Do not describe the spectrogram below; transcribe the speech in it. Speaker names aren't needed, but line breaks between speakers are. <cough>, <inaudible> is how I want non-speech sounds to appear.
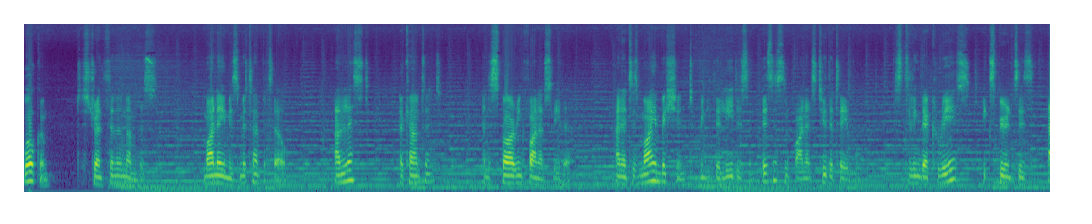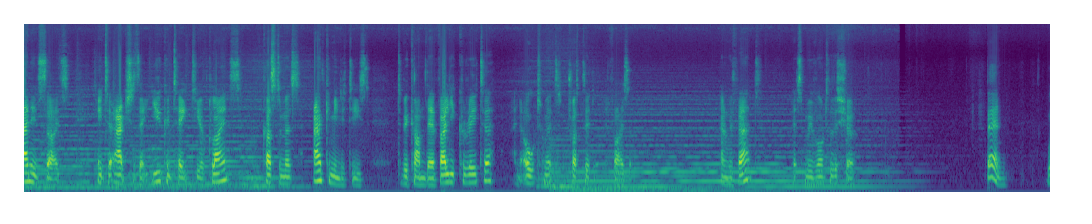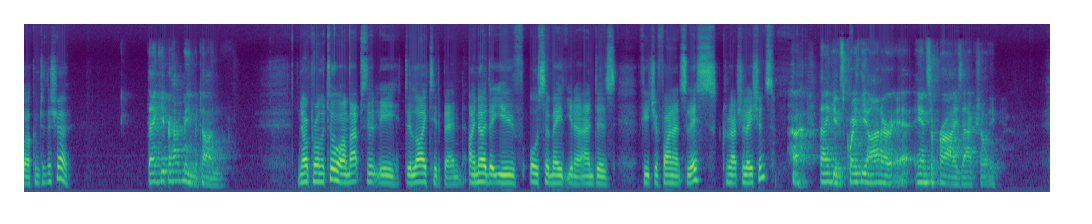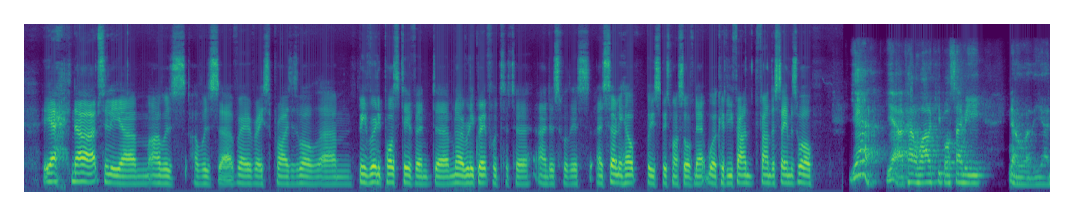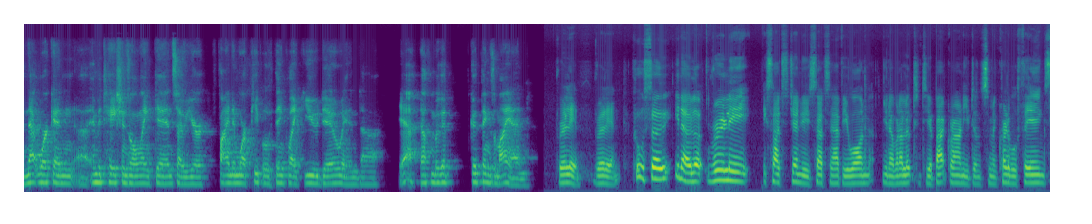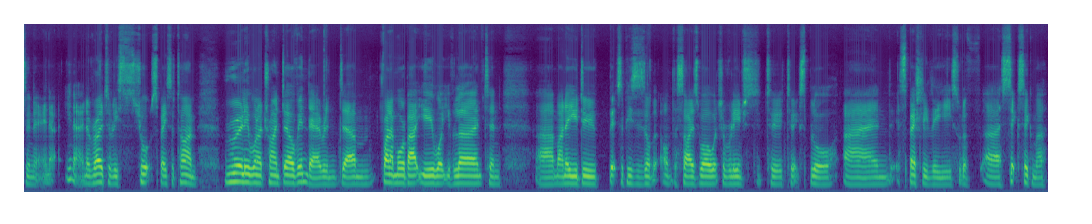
Welcome to Strengthen the Numbers. My name is Mitan Patel, analyst, accountant, and aspiring finance leader, and it is my ambition to bring the leaders in business and finance to the table, distilling their careers, experiences, and insights into actions that you can take to your clients, customers, and communities to become their value creator and ultimate trusted advisor. And with that, let's move on to the show. Ben, welcome to the show.
Thank you for having me, Matan.
No problem at all. I'm absolutely delighted, Ben. I know that you've also made, you know, Anders future finance lists. Congratulations. <laughs>
Thank you. It's quite the honor and surprise, actually.
Yeah, no, absolutely. Um, I was I was uh, very very surprised as well. Um, been really positive and um, no, really grateful to, to Anders for this. And it certainly helped boost boost my sort of network. Have you found found the same as well?
Yeah, yeah. I've had a lot of people send me you know the uh, networking uh, invitations on LinkedIn. So you're finding more people who think like you do, and uh, yeah, nothing but good good things on my end.
Brilliant, brilliant, cool. So you know, look, really excited, genuinely excited to have you on. You know, when I looked into your background, you've done some incredible things in, in a, you know in a relatively short space of time. Really want to try and delve in there and um, find out more about you, what you've learned, and um, I know you do bits and pieces on the, on the side as well, which I'm really interested to to explore, and especially the sort of uh, Six Sigma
